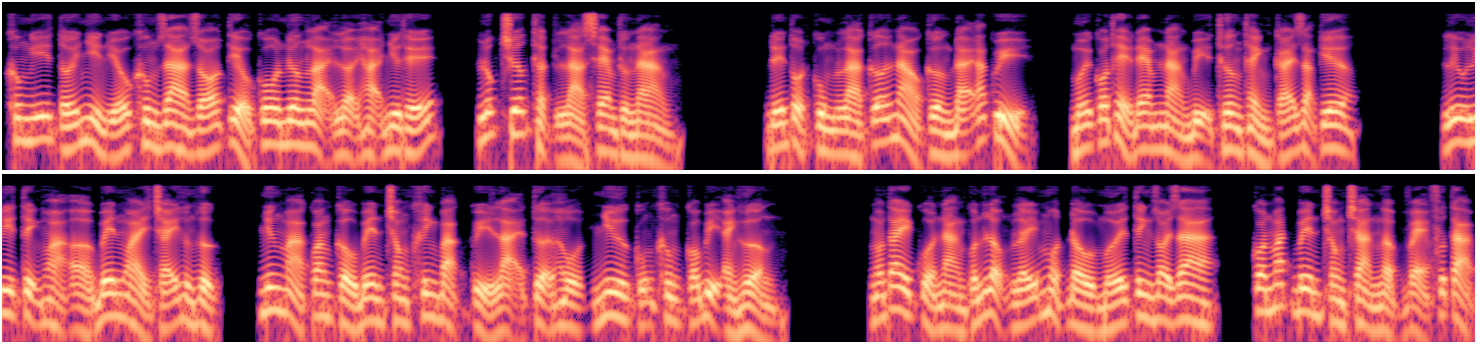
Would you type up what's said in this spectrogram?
Không nghĩ tới nhìn yếu không ra gió tiểu cô nương lại lợi hại như thế, lúc trước thật là xem thường nàng. Đến tột cùng là cỡ nào cường đại ác quỷ, mới có thể đem nàng bị thương thành cái dạng kia. Lưu ly tịnh hỏa ở bên ngoài cháy hừng hực, nhưng mà quang cầu bên trong khinh bạc quỷ lại tựa hồ như cũng không có bị ảnh hưởng. Ngón tay của nàng quấn lộng lấy một đầu mới tinh roi ra, con mắt bên trong tràn ngập vẻ phức tạp.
